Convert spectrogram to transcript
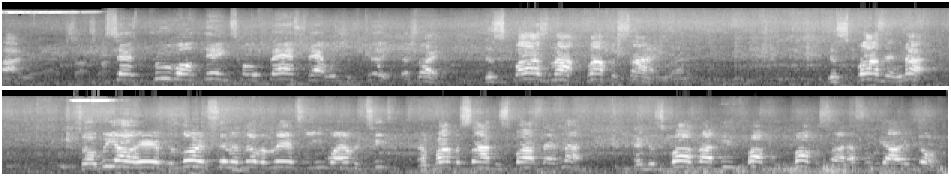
Ah, yeah. Sorry, sorry. it says, prove all things, hold fast that which is good. That's right. Despise not prophesying, man. Despise it not. So if we out here, if the Lord send another man to you, him to teach and prophesy, despise that not. And despise not these prophets prophesying. That's what we out here doing.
